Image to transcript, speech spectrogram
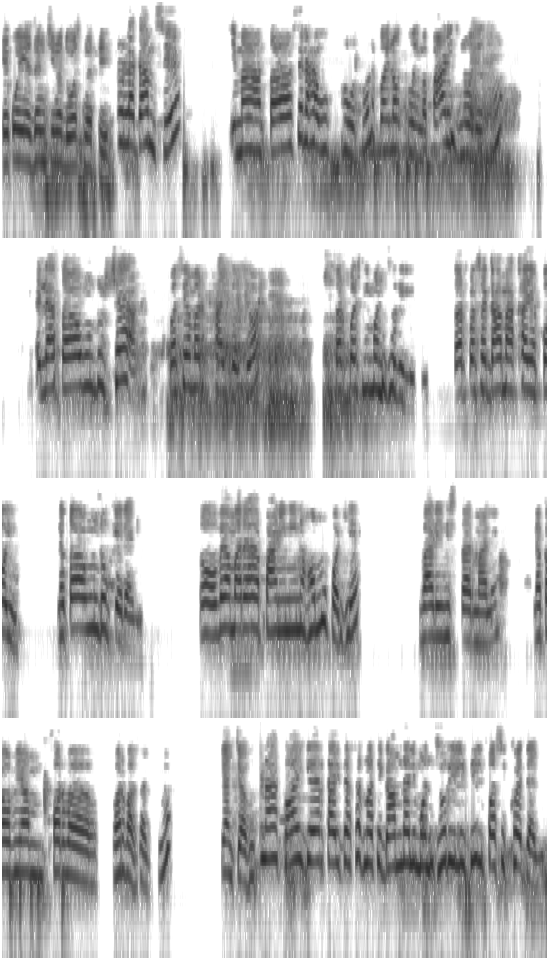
કે કોઈ એજન્સીનો દોષ નથી. ગામ છે? એમાં તળ છે ને હા ઉપરું હતું ને પહેલો હતું એમાં, પાણી જ ન રહેતું. એટલે આ તળ ઊંડું છે. પછી અમારે ફાયદો થયો સરપંચની મંજૂરી લીધી. સરપંચે ગામ આખાએ કહ્યું ને તળ ઊંડું કરાવ્યું તો હવે અમારે આ પાણીની ને હમવું પડીએ વાડી વિસ્તારમાં ને. નકર અમે આમ ફરવા ફરવા જાગ્યું ત્યાં ચાહું ના, કઈ ગેરકાયદેસર નથી. ગામનાની મંજૂરી લીધી પછી પછી ખોદાવી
